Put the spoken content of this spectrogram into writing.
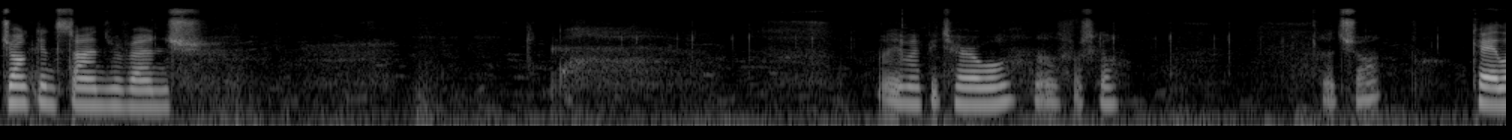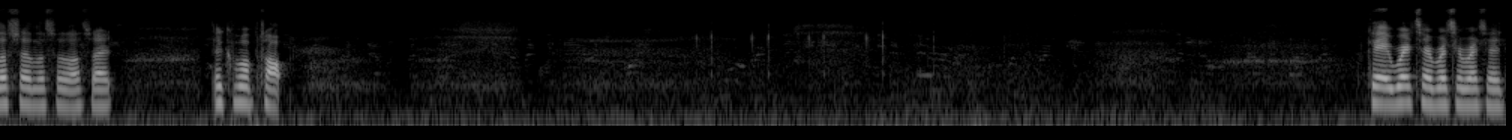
Junkenstein's Revenge. Oh, it might be terrible. That was first go. Headshot. Okay, left side, left side, left side. They come up top. Okay, right side, right side, right side.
